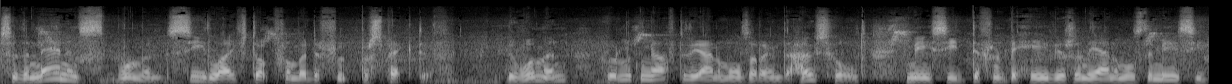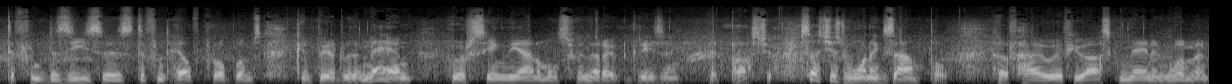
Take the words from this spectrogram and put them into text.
So the men and women see livestock from a different perspective. The women who are looking after the animals around the household may see different behaviours in the animals, they may see different diseases, different health problems compared with the men who are seeing the animals when they're out grazing at pasture. So that's just one example of how, if you ask men and women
